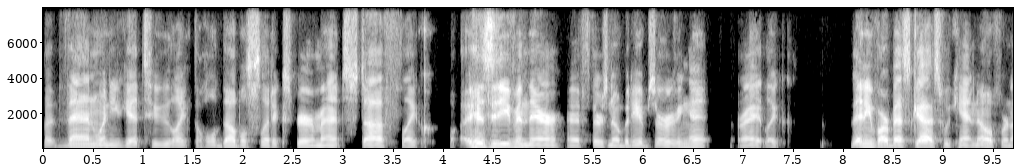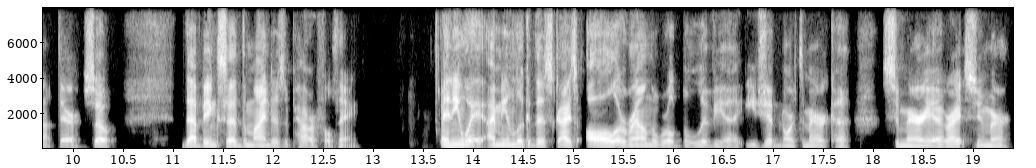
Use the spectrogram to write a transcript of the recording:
But then when you get to like the whole double slit experiment stuff like is it even there if there's nobody observing it right? Like any of our best guess. We can't know if we're not there. So, that being said, the mind is a powerful thing. Anyway, I mean, look at this, guys. All around the world Bolivia, Egypt, North America, Sumeria, right? Sumer,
